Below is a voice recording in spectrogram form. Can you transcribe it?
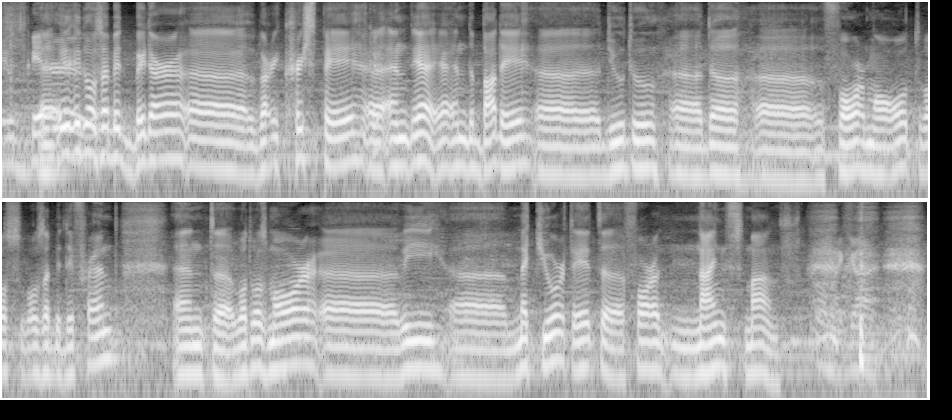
It was bitter. Uh, it, it, was a bit bitter, uh, very crispy, uh, okay. and yeah, yeah, and the body uh, due to uh, the uh, floor malt was was a bit different. And what was more, we matured it for ninth month. Oh my god.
